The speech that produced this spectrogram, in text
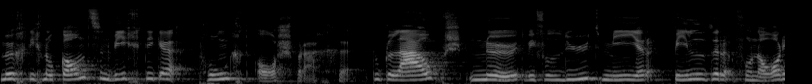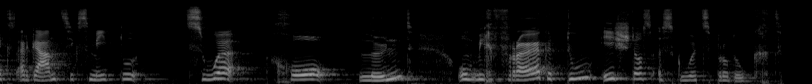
möchte ich noch ganz einen wichtigen Punkt ansprechen. Du glaubst nicht, wie viele Leute mir Bilder von Nahrungsergänzungsmitteln zukommen lassen, und mich fragen, du, ist das ein gutes Produkt?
